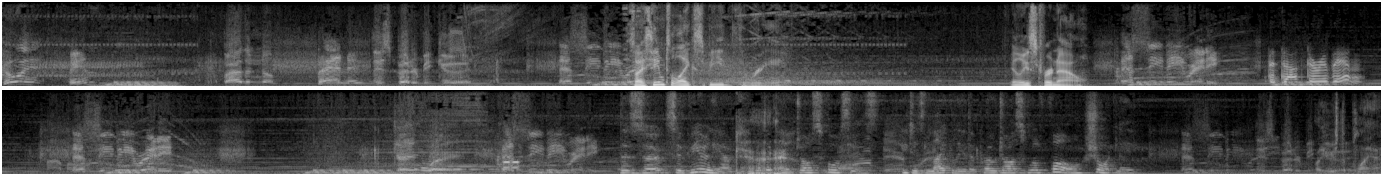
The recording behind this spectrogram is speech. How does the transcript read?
Go ahead, Ben. By the number. Bad. This better be good. SCV. So I seem to like speed 3. At least for now. SCV ready. The doctor is in. SCV ready. Gangway. SCV ready. The Zerg severely outnumber the Protoss forces. It is likely the Protoss will fall shortly. This better Well, here's the plan.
